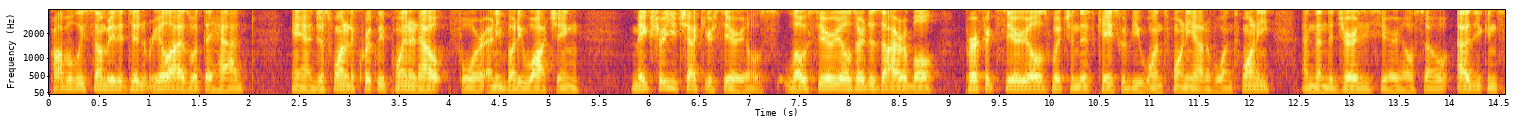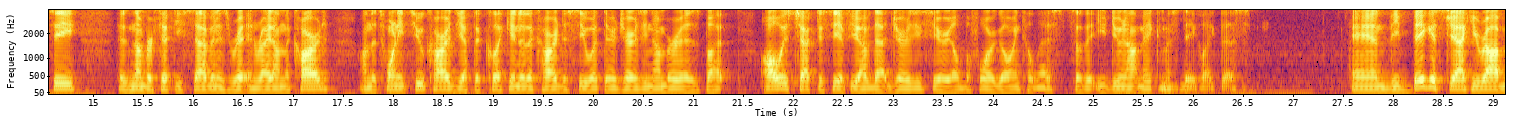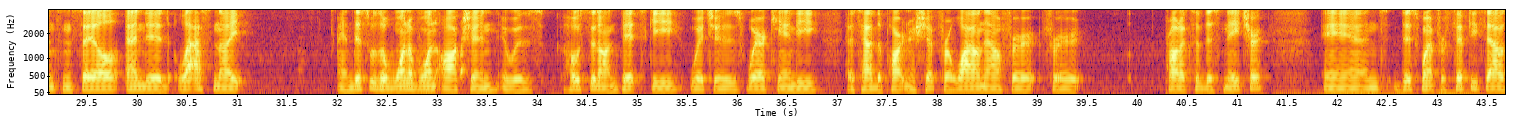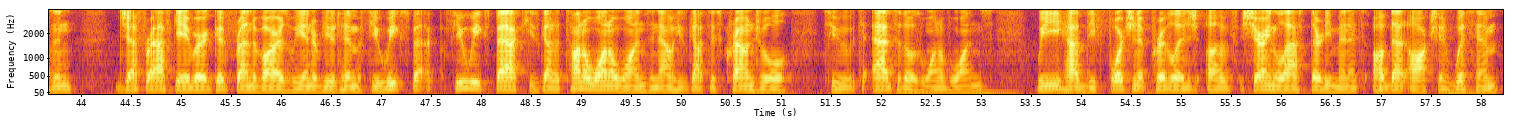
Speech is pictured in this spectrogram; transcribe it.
Probably somebody that didn't realize what they had and just wanted to quickly point it out for anybody watching. Make sure you check your serials. Low serials are desirable perfect serials, which in this case would be 120 out of 120, and then the jersey serial. So as you can see, his number 57 is written right on the card. On the 22 cards, you have to click into the card to see what their jersey number is, but always check to see if you have that jersey serial before going to list so that you do not make a mistake like this. And the biggest Jackie Robinson sale ended last night, and this was a one of one auction. It was hosted on Bitski, which is where Candy has had the partnership for a while now for for products of this nature, and this went for fifty thousand. Jeff Rathgaber, good friend of ours, we interviewed him a few weeks back. A few weeks back, he's got a ton of one of ones, and now he's got this crown jewel to to add to those one of ones. We had the fortunate privilege of sharing the last 30 minutes of that auction with him.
